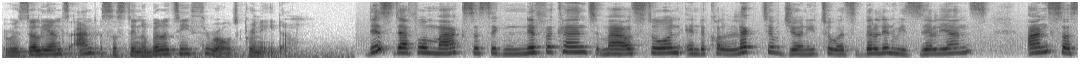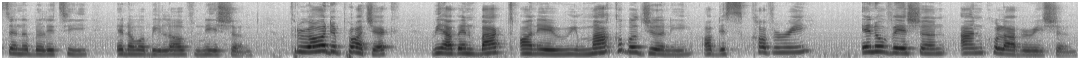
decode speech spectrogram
resilience and sustainability throughout Grenada. This therefore marks a significant milestone in the collective journey towards building resilience and sustainability in our beloved nation. Throughout the project, we have embarked on a remarkable journey of discovery, innovation, and collaboration.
